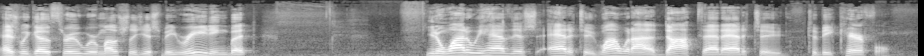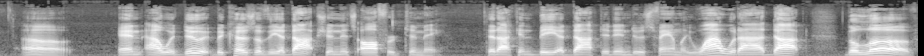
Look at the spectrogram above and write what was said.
as we go through, we'll mostly just be reading, but you know, why do we have this attitude? Why would I adopt that attitude to be careful? Uh, and I would do it because of the adoption that's offered to me, that I can be adopted into His family. Why would I adopt the love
